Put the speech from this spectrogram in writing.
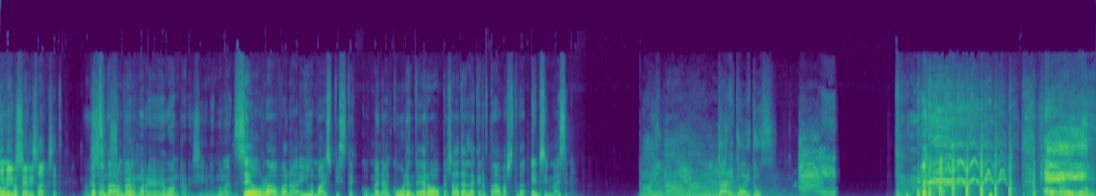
kivipaperisakset. Katsotaan, Super onko- Mario ja WandaVision, niin molemmat. Seuraavana ilmaispiste, kun mennään kuudenteen Roope saa tällä kertaa vastata ensimmäisenä. Tarkoitus! Ei!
